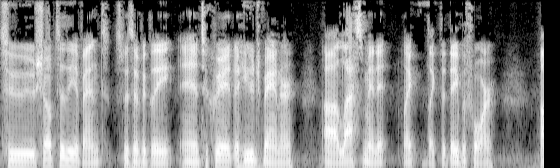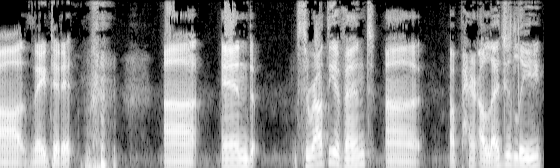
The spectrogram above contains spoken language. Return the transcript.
to show up to the event specifically and to create a huge banner uh, last minute, like like the day before. Uh, they did it, uh, and throughout the event, uh, allegedly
